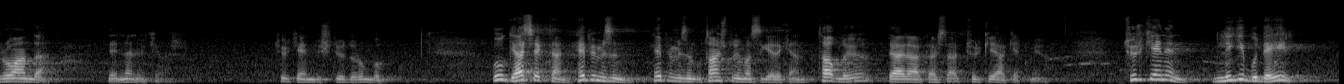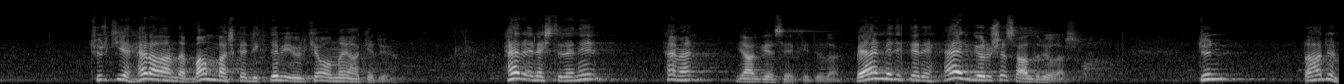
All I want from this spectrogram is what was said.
Ruanda denilen ülke var. Türkiye'nin düştüğü durum bu. Bu gerçekten hepimizin hepimizin utanç duyması gereken tabloyu değerli arkadaşlar Türkiye hak etmiyor. Türkiye'nin ligi bu değil. Türkiye her alanda bambaşka ligde bir ülke olmayı hak ediyor. Her eleştireni hemen yargıya sevk ediyorlar. Beğenmedikleri her görüşe saldırıyorlar. Dün, daha dün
